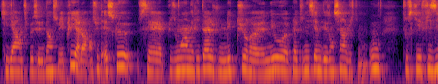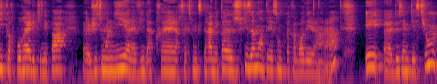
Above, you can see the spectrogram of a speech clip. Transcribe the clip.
qu'il y a un petit peu ce dédain, ce mépris? Alors ensuite, est-ce que c'est plus ou moins un héritage d'une lecture néo-platonicienne des anciens, justement, ou tout ce qui est physique, corporel et qui n'est pas euh, justement lié à la vie d'après, l'abstraction, etc., n'est pas suffisamment intéressant pour être abordé. Et euh, deuxième question,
